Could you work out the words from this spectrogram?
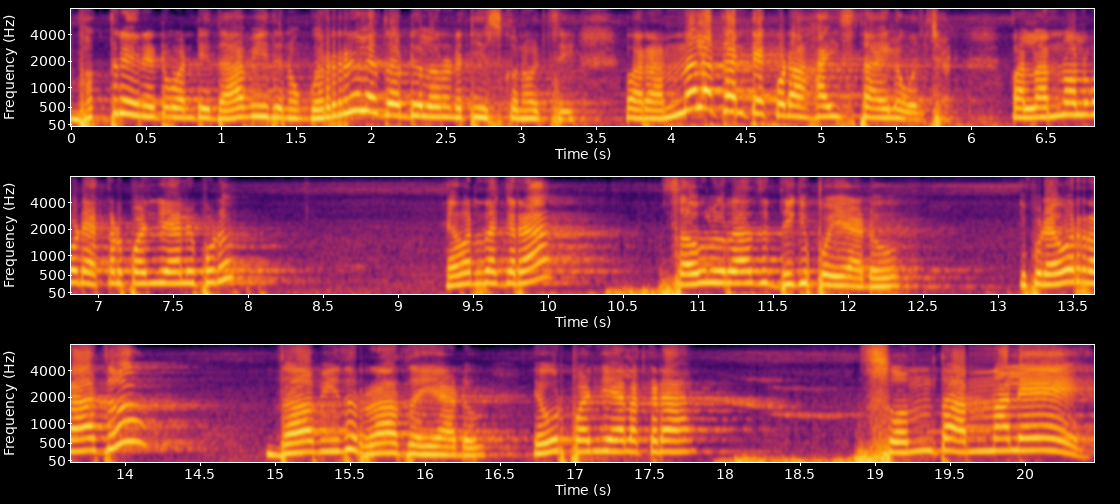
భక్తులైనటువంటి దావీదును గొర్రెల దొడ్డులో నుండి తీసుకుని వచ్చి వారి అన్నల కంటే కూడా హై స్థాయిలో ఉంచాడు. వాళ్ళ అన్నోళ్ళు కూడా ఎక్కడ పనిచేయాలి ఇప్పుడు? ఎవరి దగ్గర? సౌలు రాజు దిగిపోయాడు. ఇప్పుడు ఎవరు రాజు? దావీదు రాజు అయ్యాడు ఎవరు పని చేయాలి అక్కడ? సొంత అన్నలే.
